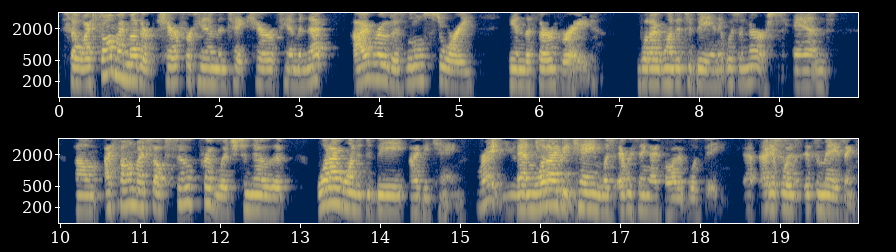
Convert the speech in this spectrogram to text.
So I saw my mother care for him and take care of him. And that, I wrote a little story in the third grade, what I wanted to be, and it was a nurse. And um, I found myself so privileged to know that what I wanted to be, I became. right. And what I became was everything I thought it would be. It was, it's amazing.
